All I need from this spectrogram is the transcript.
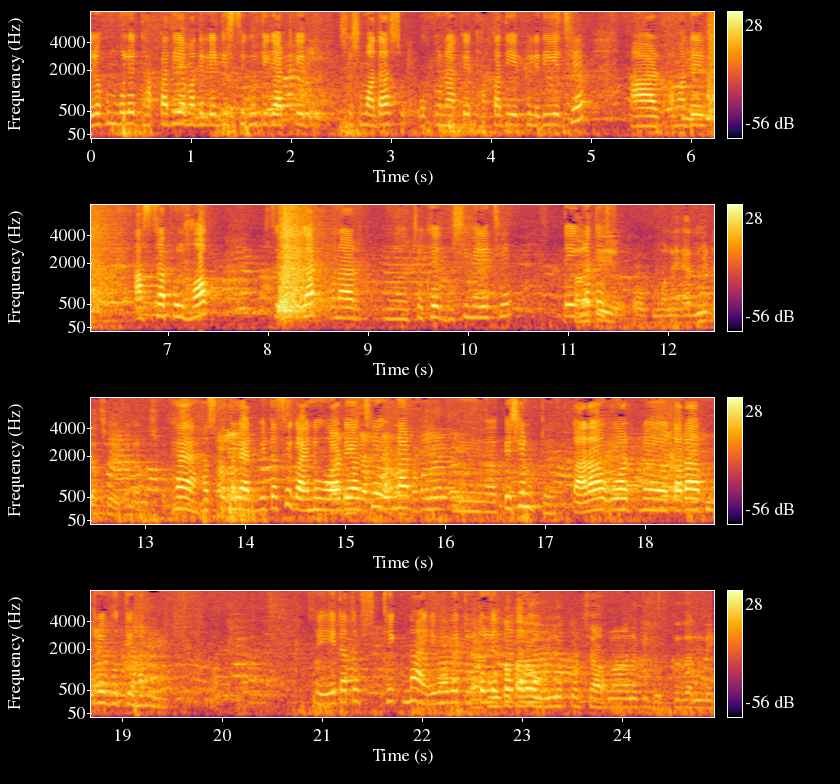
এরকম বলে ধাক্কা দিয়ে আমাদের লেডিস সিকিউরিটি গার্ডকে সুষমা দাস ওনাকে ধাক্কা দিয়ে ফেলে দিয়েছে। আর আমাদের আশরাফুল হক সিকিউরিটি গার্ড ওনার চোখে ঘুষি মেরেছে। তো এগুলো তো মানে অ্যাডমিট আছে এখানে হ্যাঁ হাসপাতালে অ্যাডমিট আছে গাইনো ওয়ার্ডে আছে ওনার পেশেন্ট তারা ওয়ার্ড তারা এখন থেকে ভর্তি হননি। তো এটা তো ঠিক না এভাবে ঠিক করলে তারা অভিযোগ করছে আপনারা নাকি ঢুকতে দেননি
